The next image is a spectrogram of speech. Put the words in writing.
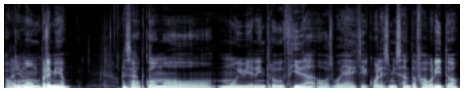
O como un premio. o como muy bien introducida, os voy a decir cuál es mi santo favorito,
